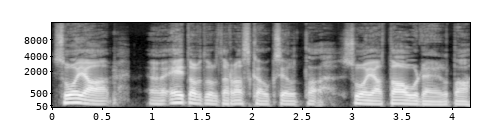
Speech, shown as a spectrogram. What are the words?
suojaa ei toivotulta raskauksilta, suojaa taudeilta,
